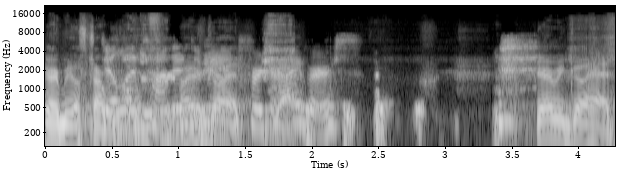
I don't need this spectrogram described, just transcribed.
Jeremy, will start Still with you. Still a ton of demand for drivers. Jeremy, go ahead.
